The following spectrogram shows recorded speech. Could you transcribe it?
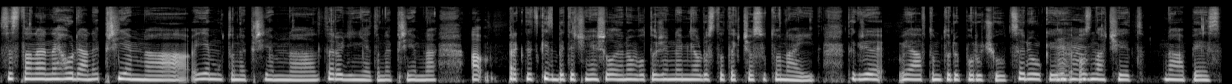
se stane nehoda nepříjemná, je mu to nepříjemná, té rodině je to nepříjemné a prakticky zbytečně šlo jenom o to, že neměl dostatek času to najít. Takže já v tomto doporučuji cedulky, mm-hmm. označit nápis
